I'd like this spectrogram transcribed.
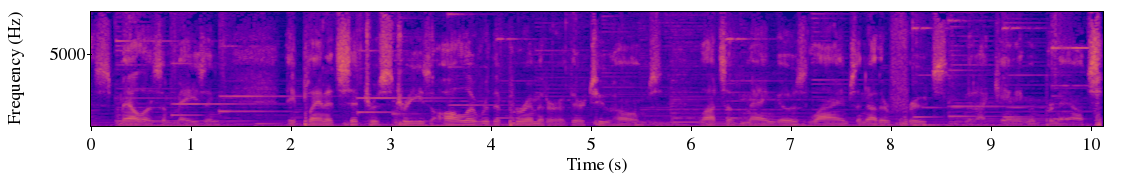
The smell is amazing they planted citrus trees all over the perimeter of their two homes. Lots of mangoes, limes, and other fruits that I can't even pronounce.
